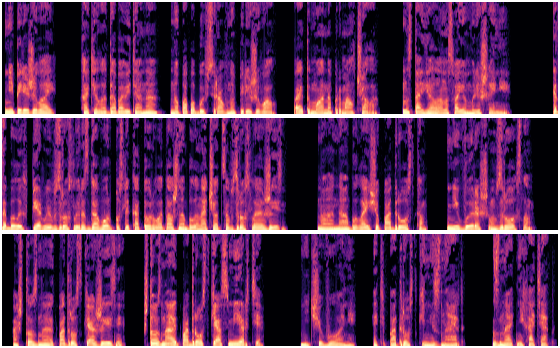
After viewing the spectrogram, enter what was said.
«Не переживай», — хотела добавить она, но папа бы все равно переживал, поэтому она промолчала, настояла на своем решении. Это был их первый взрослый разговор, после которого должна была начаться взрослая жизнь. Но она была еще подростком, не выросшим взрослым. А что знают подростки о жизни? Что знают подростки о смерти? Ничего они, эти подростки, не знают. Знать не хотят.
